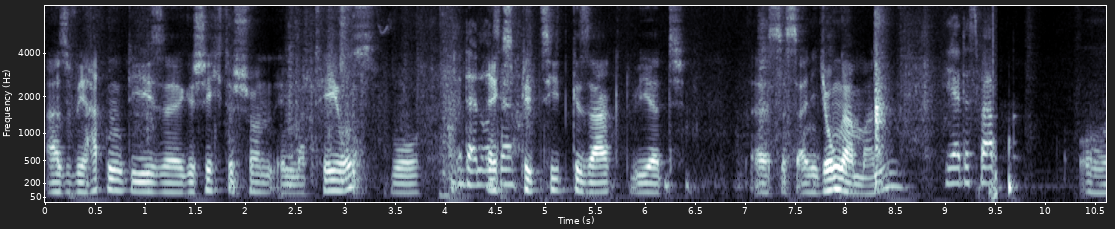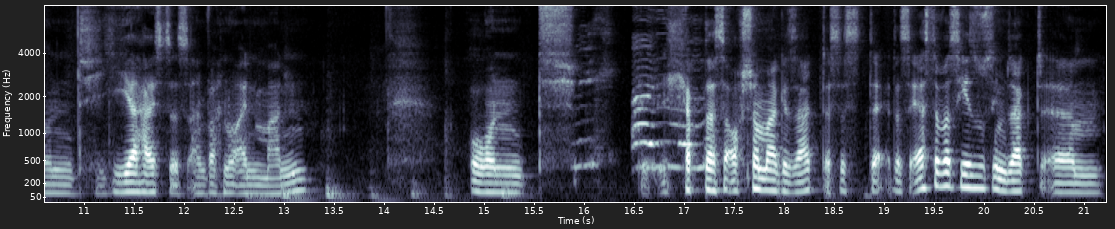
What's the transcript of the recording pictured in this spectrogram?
Also wir hatten diese Geschichte schon in Matthäus, wo explizit gesagt wird, es ist ein junger Mann ja, das war und hier heißt es einfach nur ein Mann. Und ich habe das auch schon mal gesagt, das ist der, das Erste, was Jesus ihm sagt, ähm,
